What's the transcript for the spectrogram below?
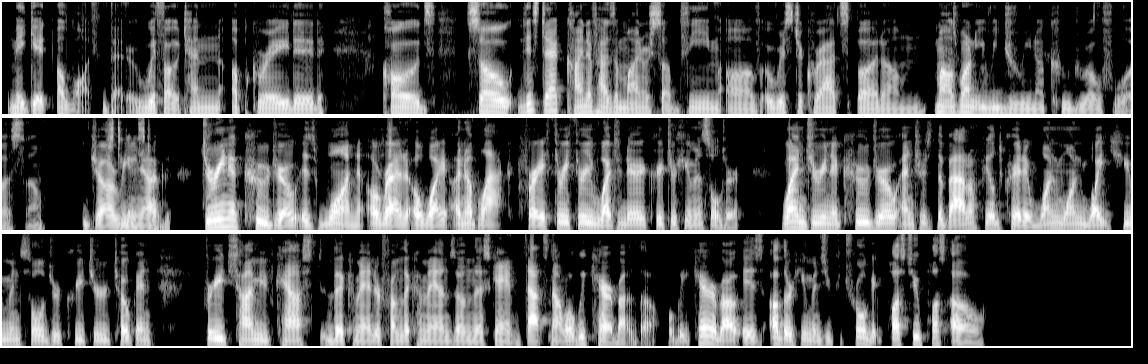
make it a lot better with our ten upgraded cards. So this deck kind of has a minor sub theme of aristocrats, but um, Miles, why don't you read Jirina Kudro for us though? just to get Jirina. Jirina Kudro is one, a red, a white, and a black for a 3 3 legendary creature human soldier. When Jirina Kudro enters the battlefield, create a 1 1 white human soldier creature token for each time you've cast the commander from the command zone this game. That's not what we care about, though. What we care about is other humans you control get plus 2 plus O.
